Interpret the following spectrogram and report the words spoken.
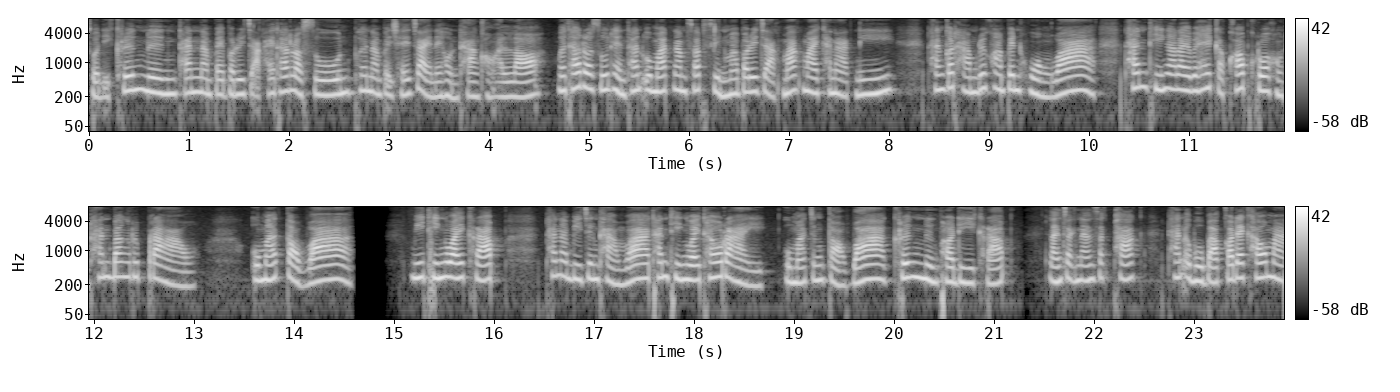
ส่วนอีกครึ่งหนึ่งท่านนำไปบริจาคให้ท่านรอซูลเพื่อนำไปใช้จ่ายในหนทางของอัลลอฮ์เมื่อท่านรอซูลเห็นท่านอุมัตนำทรัพย์สินมาบริจาคมากมายขนาดนี้ ท่านก็ทำด้วยความเป็นห่วงว่า ท่านทิ้งอะไรไว้ให้กับครอบครัวของท่านบ้างหรือเปล่า อุมัตตอบว่า มีทิ้งไว้ครับ ท่านอบีจึงถามว่าท่านทิ้งไว้เท่าไหร่ อุมัตจึงตอบว่าครึ่งหนึ่งพอดีครับ หลังจากนั้นสักพัก ท่านอบูบักก็ได้เข้ามา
